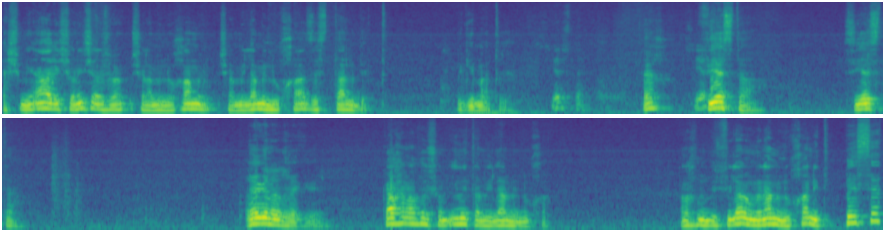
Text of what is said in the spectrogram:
השמיעה הראשונית של, של המנוחה, של המילה מנוחה זה סטלבט, בגימטריה. יסטה. איך? סיאסטה. סיאסטה. רגל על רגל. ככה אנחנו שומעים את המילה מנוחה. אנחנו, בשבילנו מילה מנוחה נתפסת,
